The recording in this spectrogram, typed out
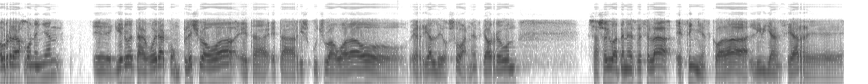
aurrera jonenean e, gero eta egoera konplexuagoa eta eta arriskutsuagoa dago herrialde osoan, ez? Gaur egun sasoi baten ez bezala ezinezkoa da Libian zehar e,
